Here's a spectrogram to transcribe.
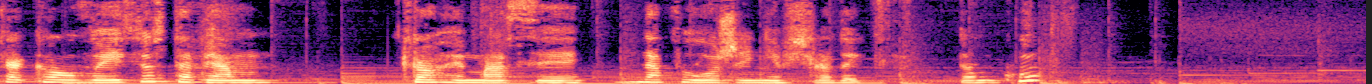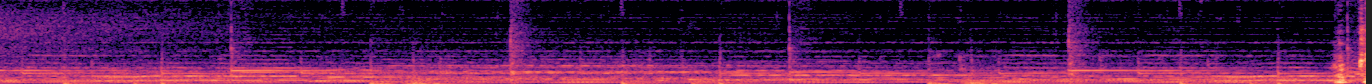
kakaowej, zostawiam trochę masy na wyłożenie w środek domku. Ok,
